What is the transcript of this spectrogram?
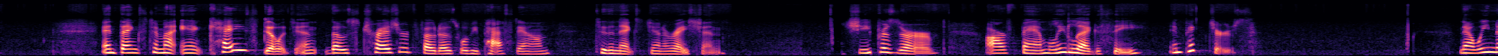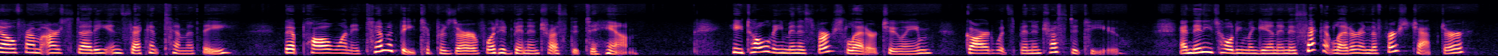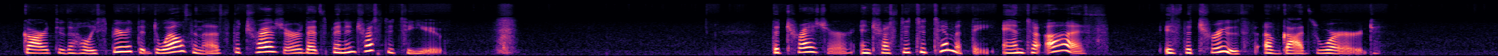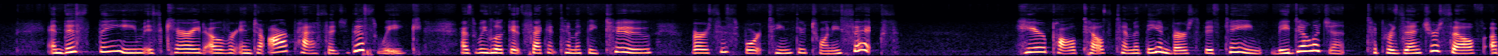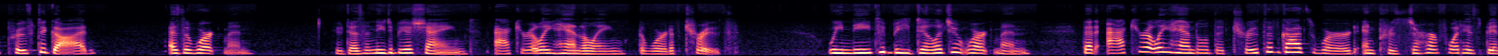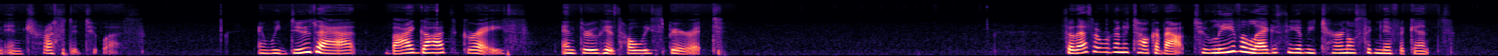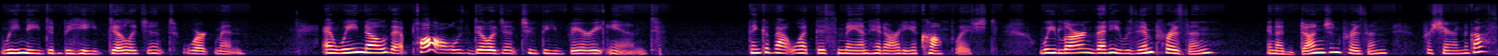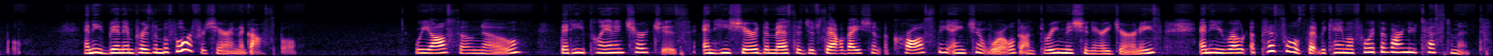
And thanks to my Aunt Kay's diligence, those treasured photos will be passed down to the next generation. She preserved our family legacy in pictures. Now, we know from our study in 2 Timothy that Paul wanted Timothy to preserve what had been entrusted to him. He told him in his first letter to him, guard what's been entrusted to you. And then he told him again in his second letter in the first chapter, guard through the Holy Spirit that dwells in us the treasure that's been entrusted to you. The treasure entrusted to Timothy and to us is the truth of God's Word. And this theme is carried over into our passage this week as we look at 2 Timothy 2, verses 14 through 26. Here, Paul tells Timothy in verse 15 Be diligent to present yourself approved to God as a workman who doesn't need to be ashamed, accurately handling the word of truth. We need to be diligent workmen that accurately handle the truth of God's word and preserve what has been entrusted to us. And we do that by God's grace and through his Holy Spirit. So that's what we're going to talk about. To leave a legacy of eternal significance, we need to be diligent workmen. And we know that Paul was diligent to the very end. Think about what this man had already accomplished. We learned that he was in prison, in a dungeon prison, for sharing the gospel. And he'd been in prison before for sharing the gospel. We also know that he planted churches and he shared the message of salvation across the ancient world on three missionary journeys, and he wrote epistles that became a fourth of our New Testament.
